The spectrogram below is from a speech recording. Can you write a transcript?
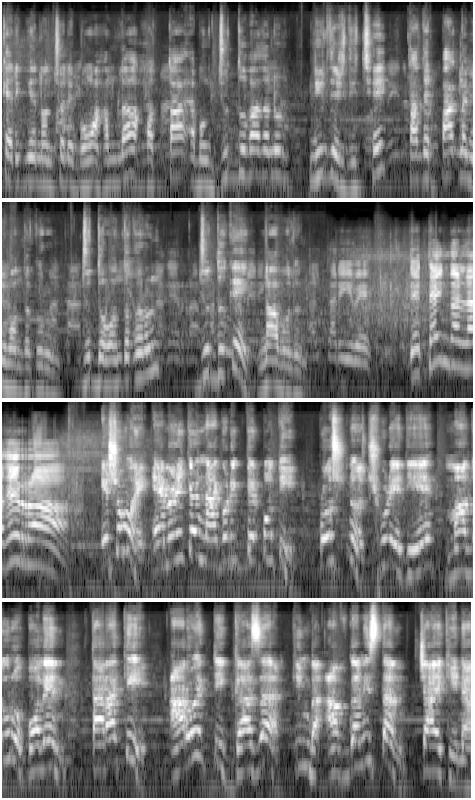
ক্যারিবিয়ান অঞ্চলে বোমা হামলা হত্যা এবং যুদ্ধ বাঁধানোর নির্দেশ দিচ্ছে তাদের পাগলামি বন্ধ করুন। যুদ্ধ বন্ধ করুন যুদ্ধকে না বলুন। এ সময় আমেরিকার নাগরিকদের প্রতি প্রশ্ন ছুড়ে দিয়ে মাদুরো বলেন তারা কি আরও একটি গাজা কিংবা আফগানিস্তান চায় কিনা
